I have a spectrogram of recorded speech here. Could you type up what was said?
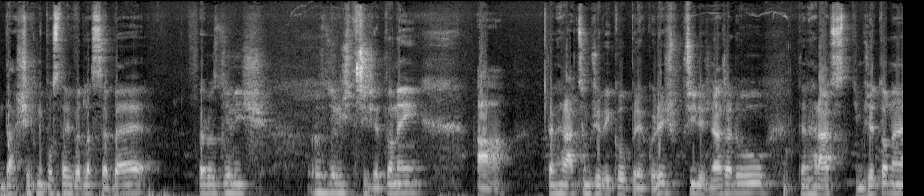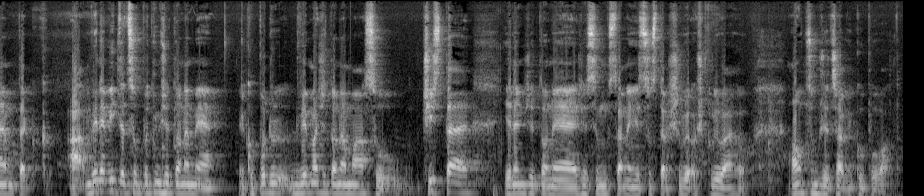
dáš všechny postavy vedle sebe, rozdělíš, rozdělíš tři žetony a ten hráč se může vykoupit. Jako když přijdeš na řadu, ten hráč s tím žetonem, tak a vy nevíte, co pod tím žetonem je. Jako pod dvěma žetonama jsou čisté, jeden žeton je, že se mu stane něco strašlivě ošklivého a on se může třeba vykupovat.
